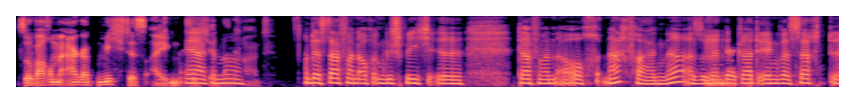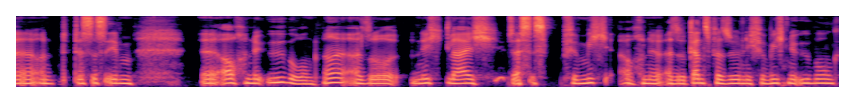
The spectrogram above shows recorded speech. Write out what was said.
so warum ärgert mich das eigentlich ja, genau. gerade? Und das darf man auch im Gespräch, äh, darf man auch nachfragen. Ne? Also mhm. wenn der gerade irgendwas sagt, äh, und das ist eben äh, auch eine Übung. Ne? Also nicht gleich, das ist für mich auch eine, also ganz persönlich für mich eine Übung,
